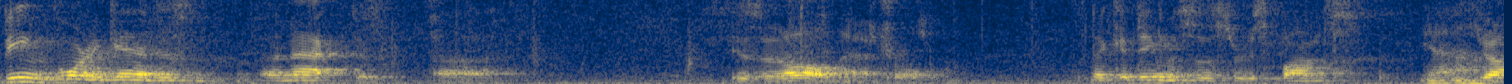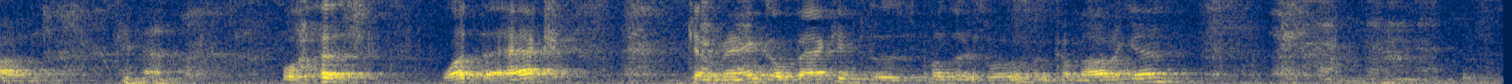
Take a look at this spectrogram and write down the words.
being born again isn't an act that uh, is at all natural. Nicodemus's response, Yeah. John, was, "What the heck? Can a man go back into his mother's womb and come out again?" That's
